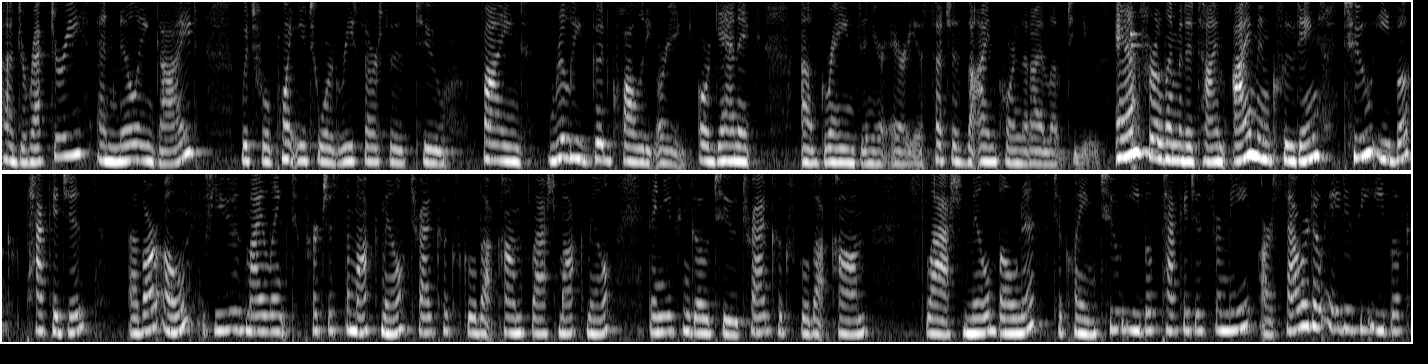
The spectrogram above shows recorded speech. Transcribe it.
uh, directory and milling guide, which will point you toward resources to find really good quality or organic uh, grains in your area, such as the einkorn that I love to use. And for a limited time, I'm including two ebook packages of our own. If you use my link to purchase the Mockmill, tradcookschool.com slash mock mill, then you can go to tradcookschool.com slash mill bonus to claim two ebook packages from me, our sourdough A to Z ebook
